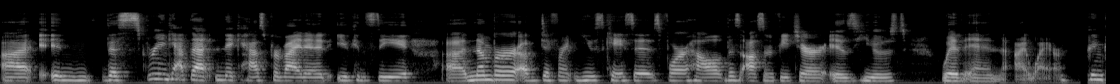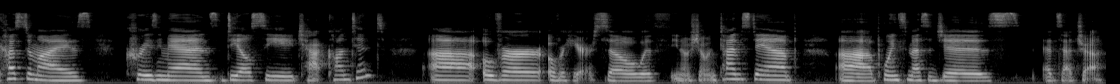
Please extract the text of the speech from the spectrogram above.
Uh, in the screen cap that Nick has provided, you can see a number of different use cases for how this awesome feature is used within EyeWire. You can customize Crazy Man's DLC chat content uh, over over here. So with you know showing timestamp, uh, points messages, etc.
